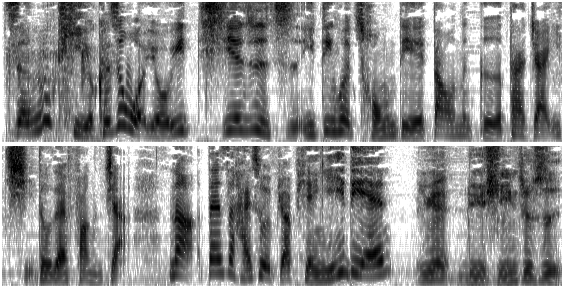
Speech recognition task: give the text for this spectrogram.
整体，可是我有一些日子一定会重叠到那个大家一起都在放假，那但是还是会比较便宜一点。因为旅行就是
